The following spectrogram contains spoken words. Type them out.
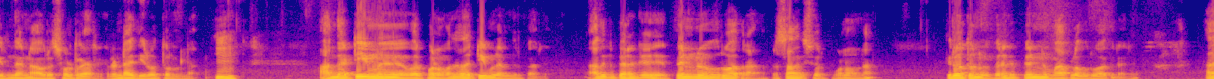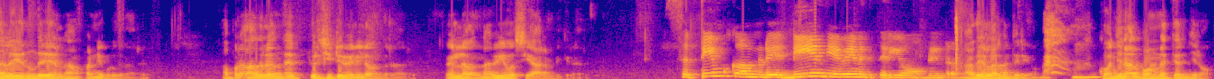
இருந்தேன்னு அவர் சொல்கிறாரு ரெண்டாயிரத்தி இருபத்தொன்னில். ம். அந்த டீம் ஒர்க் பண்ணும்போது அந்த டீமில் இருந்திருப்பார். அதுக்கு பிறகு பெண் உருவாக்குறாங்க. பிரசாந்த் கிஷோர் போனோன்னா இருபத்தொன்னுக்கு பிறகு பெண் மாப்பிள்ளை உருவாக்குறாரு. அதில் இருந்து எல்லாம் பண்ணி கொடுக்குறாரு. அப்புறம் அதுலேருந்து பிரிச்சுட்டு வெளியில் வந்துடுறாரு. வெளில வந்தால் விஓசி ஆரம்பிக்கிறாரு. சார் திமுகவினுடைய டிஎன்ஏவே எனக்கு தெரியும் அப்படின்ற அது எல்லாருக்கும் தெரியும். கொஞ்ச நாள் போனோன்னே தெரிஞ்சிடும்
